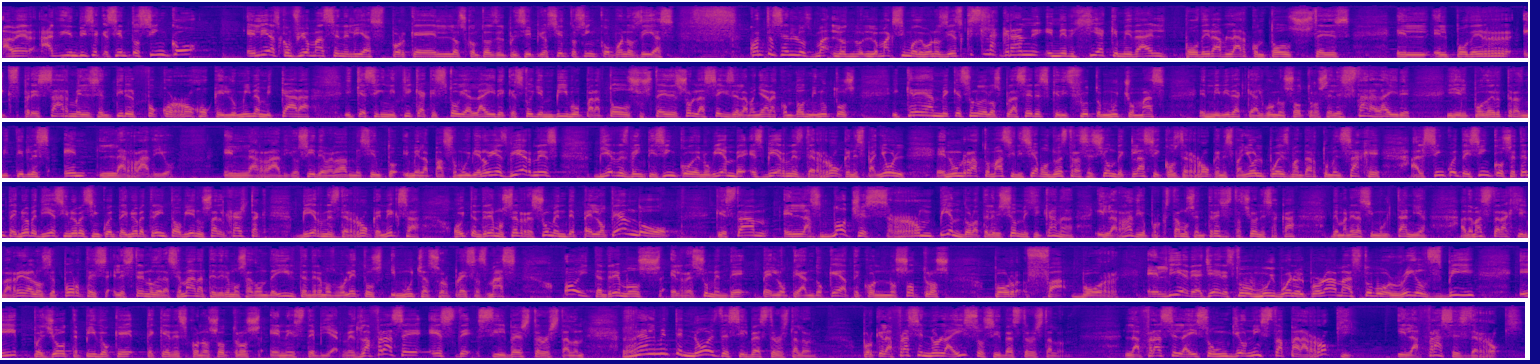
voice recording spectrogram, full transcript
A ver, alguien dice que 105 Elías confió más en Elías porque él los contó desde el principio. 105 buenos días. ¿Cuántos son los, lo, máximo de buenos días? ¿Qué es la gran energía que me da el poder hablar con todos ustedes? El, el poder expresarme, el sentir el foco rojo que ilumina mi cara y que significa que estoy al aire, que estoy en vivo para todos ustedes. Son las 6 de la mañana con dos minutos y créanme que es uno de los placeres que disfruto mucho más en mi vida que algunos otros, el estar al aire y el poder transmitirles en la radio en la radio. Sí, de verdad me siento y me la paso muy bien. Hoy es viernes, viernes 25 de noviembre, es viernes de rock en español. En un rato más iniciamos nuestra sesión de clásicos de rock en español. Puedes mandar tu mensaje al 55 79 19 59 30 o bien usar el hashtag viernes de rock en exa. Hoy tendremos el resumen de Peloteando que está en las noches rompiendo la televisión mexicana y la radio, porque estamos en tres estaciones acá de manera simultánea. Además estará Gil Barrera, los deportes, el estreno de la semana, tendremos a dónde ir, tendremos boletos y muchas sorpresas más. Hoy tendremos el resumen de Peloteando. Quédate con nosotros por favor. El día de ayer estuvo muy bueno el programa, estuvo Reels B y pues yo te pido que te quedes con nosotros en este viernes. La frase es de Sylvester Stallone. Realmente no es de Sylvester Stallone, porque la frase no la hizo Sylvester Stallone. La frase la hizo un guionista para Rocky y la frase es de Rocky,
